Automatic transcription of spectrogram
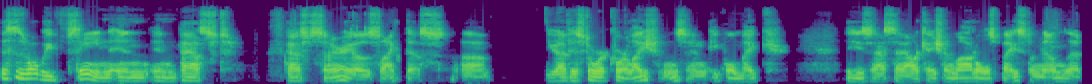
this is what we've seen in in past past scenarios like this. Uh, you have historic correlations, and people make these asset allocation models based on them that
